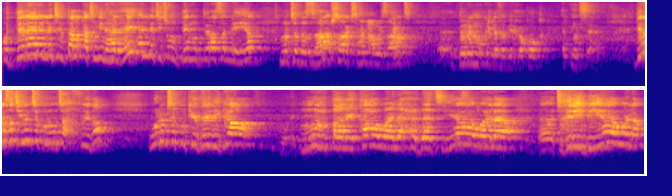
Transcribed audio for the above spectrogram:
والدلالة التي انطلقت منها الهيئة التي تنظم الدراسة اللي هي منتدى الزهراء اشتركتها مع وزارة الدولة المكلفة بحقوق الإنسان. دراستي لم تكن متحفظة ولم تكن كذلك منطلقة ولا حداثية ولا آه، تغريبية ولا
